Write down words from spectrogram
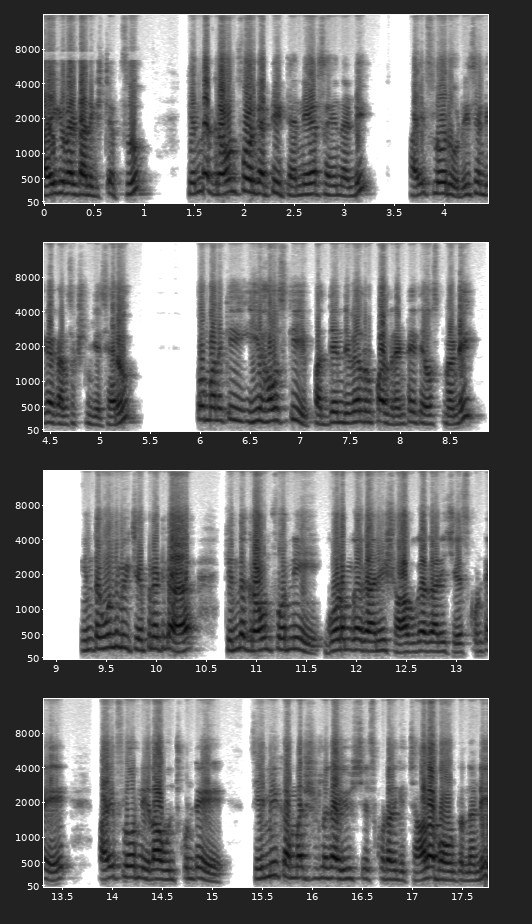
పైకి వెళ్ళడానికి స్టెప్స్ కింద గ్రౌండ్ ఫ్లోర్ కట్టి టెన్ ఇయర్స్ అయిందండి. పై ఫ్లోర్ రీసెంట్గా కన్స్ట్రక్షన్ చేశారు. సో మనకి ఈ హౌస్కి పద్దెనిమిది వేల రూపాయలు రెంట్ అయితే వస్తుందండి. ఇంతకుముందు మీకు చెప్పినట్టుగా కింద గ్రౌండ్ ఫ్లోర్ని గోడంగా కానీ షాప్గా కానీ చేసుకుంటే పై ఫ్లోర్ని ఇలా ఉంచుకుంటే సెమీ కమర్షియల్గా యూజ్ చేసుకోవడానికి చాలా బాగుంటుందండి.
